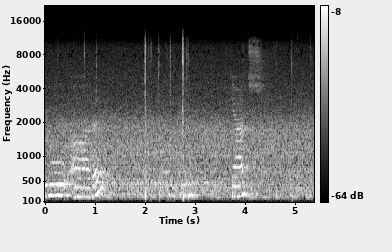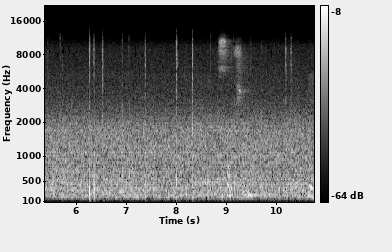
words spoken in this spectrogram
URL catch exception E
